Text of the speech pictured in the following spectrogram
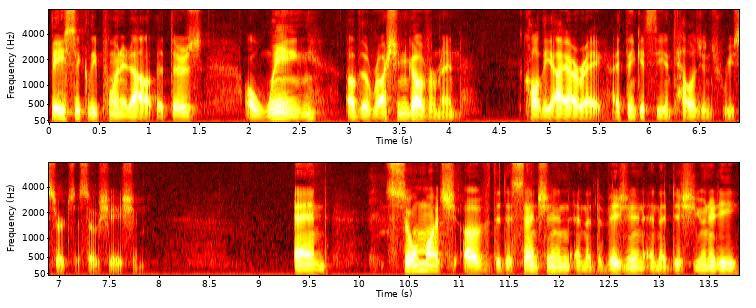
basically pointed out that there's a wing of the Russian government called the IRA. I think it's the Intelligence Research Association. And so much of the dissension and the division and the disunity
